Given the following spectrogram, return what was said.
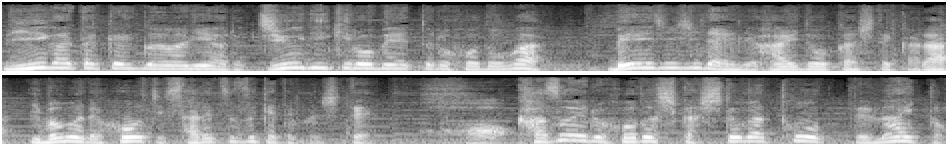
新潟県側にある 12km ほどは明治時代に廃道化してから今まで放置され続けてましては数えるほどしか人が通ってないと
